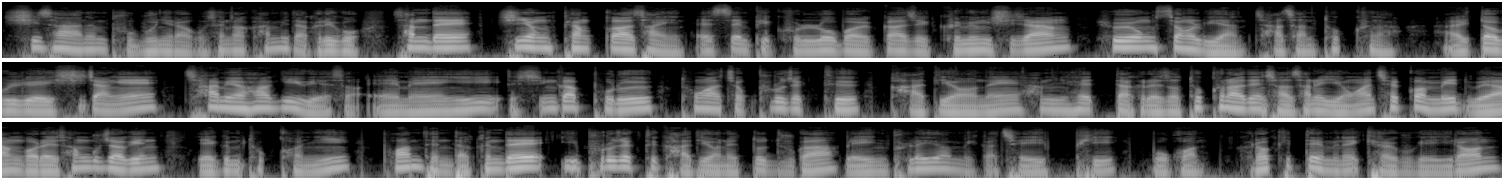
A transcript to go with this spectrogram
시사하는 부분이라고 생각합니다. 그리고 3대 신용평가사인 S&P 글로벌까지 금융시장 효용성을 위한 자산 토크나 RWA 시장에 참여하기 위해서 MA 싱가포르 통화적 프로젝트 가디언에 합류했다. 그래서 토큰화된 자산을 이용한 채권 및 외환거래 선구적인 예금 토큰이 포함된다. 근데 이 프로젝트 가디언에 또 누가 메인 플레이어입니까? JP 모건. 그렇기 때문에 결국에 이런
